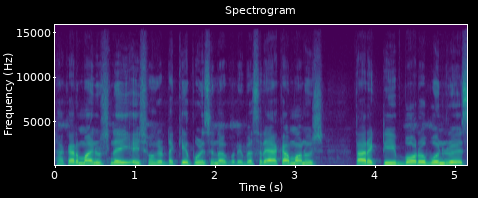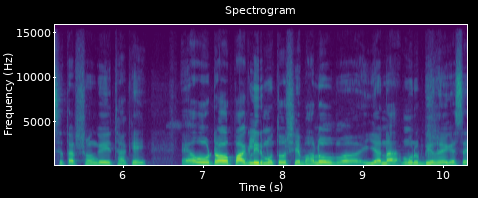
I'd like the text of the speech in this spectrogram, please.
থাকার মানুষ নেই এই সংসারটা কে পরিচালনা করে? বেচারা একা মানুষ তার একটি বড় বোন রয়েছে, তার সঙ্গেই থাকে। ওটাও পাগলির মতো, সে ভালো ইয়া না, মুরব্বী হয়ে গেছে।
